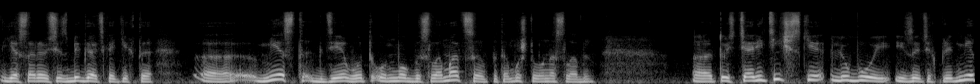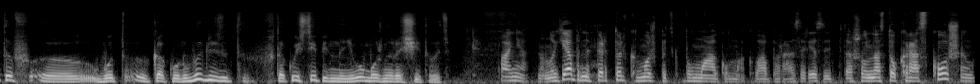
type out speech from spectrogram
я стараюсь избегать каких-то мест, где вот он мог бы сломаться, потому что он ослаблен. Э, то есть теоретически любой из этих предметов, э, вот как он выглядит, в такой степени на него можно рассчитывать. Понятно. Но я бы, например, только, может быть, бумагу могла бы разрезать, потому что он настолько раскошен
